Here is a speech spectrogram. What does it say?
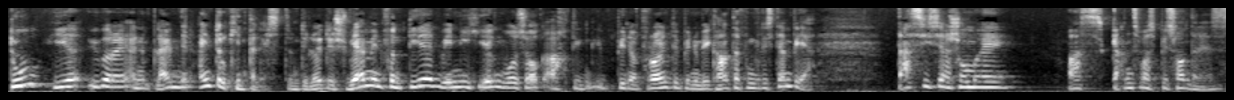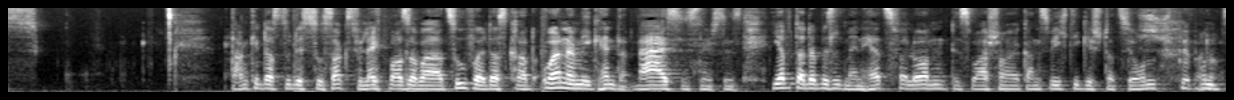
du hier überall einen bleibenden Eindruck hinterlässt. Und die Leute schwärmen von dir, wenn ich irgendwo sage, ach, ich bin ein Freund, ich bin ein Bekannter von Christian Bär das ist ja schon mal was ganz was Besonderes. Danke, dass du das so sagst. Vielleicht war es aber ein Zufall, dass gerade einer mich kennt. Nein, es ist nicht das. Ich habe da ein bisschen mein Herz verloren. Das war schon eine ganz wichtige Station. Und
